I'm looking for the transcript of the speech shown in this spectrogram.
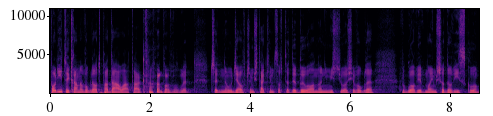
polityka no w ogóle odpadała, tak, no, bo w ogóle czynny udział w czymś takim, co wtedy było, no nie mieściło się w ogóle w głowie w moim środowisku.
